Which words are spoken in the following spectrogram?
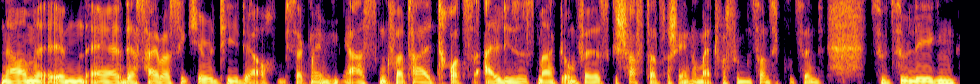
Name in äh, der Cybersecurity, der auch, ich sag mal, im ersten Quartal trotz all dieses Marktumfeldes geschafft hat, wahrscheinlich nochmal etwa 25 Prozent zuzulegen.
